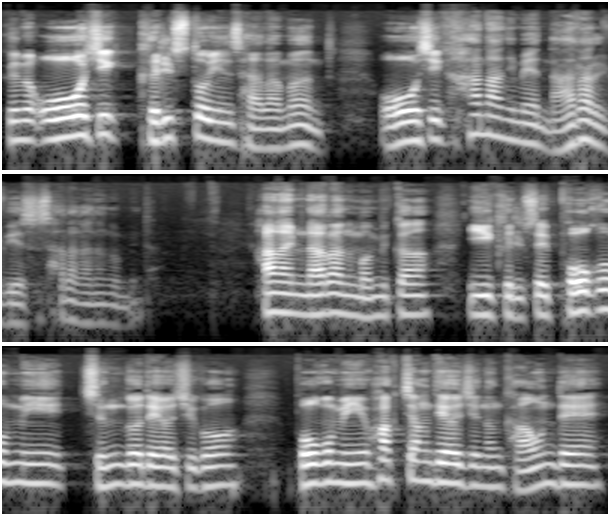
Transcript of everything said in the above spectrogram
그러면 오직 그리스도인 사람은 오직 하나님의 나라를 위해서 살아가는 겁니다. 하나님 나라는 뭡니까? 이 그리스도의 복음이 증거되어지고 복음이 확장되어지는 가운데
